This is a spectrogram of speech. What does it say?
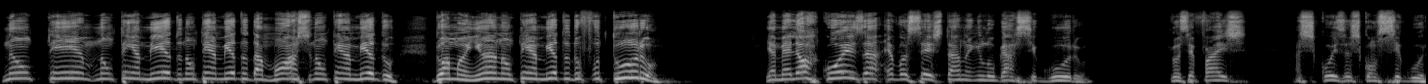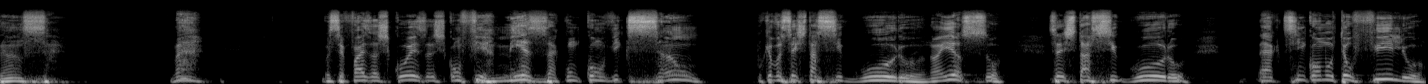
Não tenha, não tenha medo, não tenha medo da morte, não tenha medo do amanhã, não tenha medo do futuro. E a melhor coisa é você estar em lugar seguro. Que você faz as coisas com segurança. É? Você faz as coisas com firmeza, com convicção, porque você está seguro, não é isso? Você está seguro, assim como o teu filho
